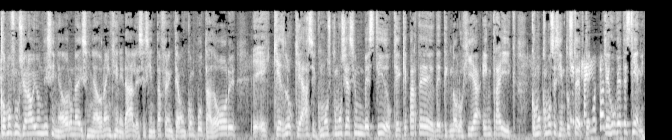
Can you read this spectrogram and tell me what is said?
¿Cómo funciona hoy un diseñador, una diseñadora en general? ¿Se sienta frente a un computador? Eh, eh, ¿Qué es lo que hace? ¿Cómo, cómo se hace un vestido? ¿Qué, qué parte de, tecnología entra ahí? ¿Cómo, cómo se siente usted? ¿Qué juguetes tiene?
